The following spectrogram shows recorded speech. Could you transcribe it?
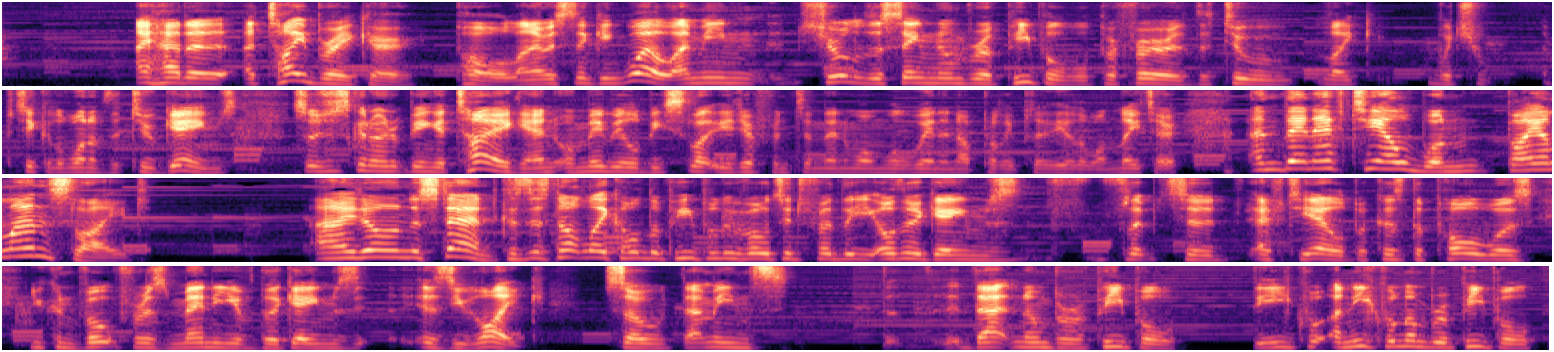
I had a, a tiebreaker poll, and I was thinking, well, I mean, surely the same number of people will prefer the two, like, which particular one of the two games. So it's just going to end up being a tie again, or maybe it'll be slightly different and then one will win and I'll probably play the other one later. And then FTL won by a landslide. I don't understand, because it's not like all the people who voted for the other games flipped to FTL, because the poll was you can vote for as many of the games as you like. So that means th that number of people, the equal an equal number of people,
